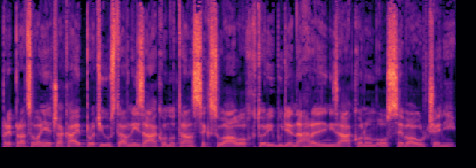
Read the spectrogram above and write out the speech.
Prepracovanie čaká aj protiústavný zákon o transsexuáloch, ktorý bude nahradený zákonom o seba určení.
